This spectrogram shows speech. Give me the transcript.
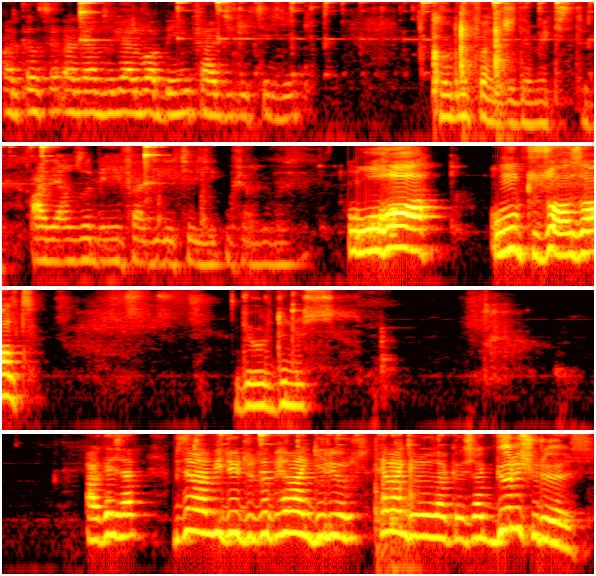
Arkadaşlar Ali Hamza galiba beyin felci geçirecek. Karın felci demek istedim. Ali Hamza beyin felci geçirecekmiş arkadaşlar. Oha! Onun tuzu azalt. Gördünüz. Arkadaşlar biz hemen videoyu durdurup hemen geliyoruz. Hemen geliyoruz arkadaşlar. Görüşürüz.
